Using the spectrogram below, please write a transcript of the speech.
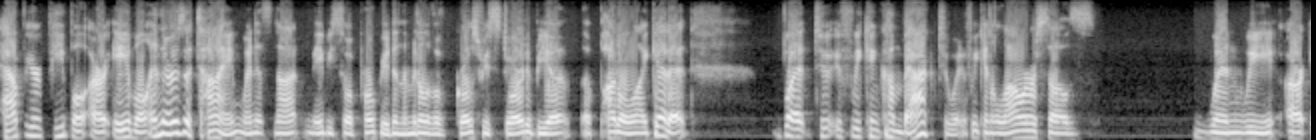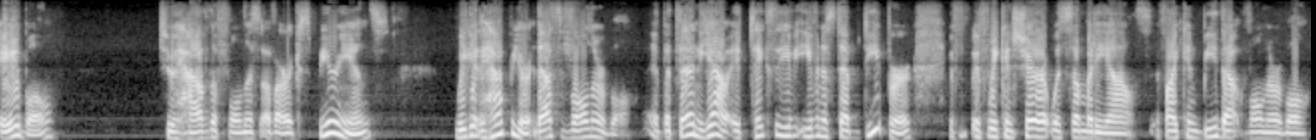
Happier people are able, and there is a time when it's not maybe so appropriate in the middle of a grocery store to be a, a puddle. I get it. But to, if we can come back to it, if we can allow ourselves when we are able to have the fullness of our experience, we get happier. That's vulnerable. But then, yeah, it takes it even a step deeper if, if we can share it with somebody else. If I can be that vulnerable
